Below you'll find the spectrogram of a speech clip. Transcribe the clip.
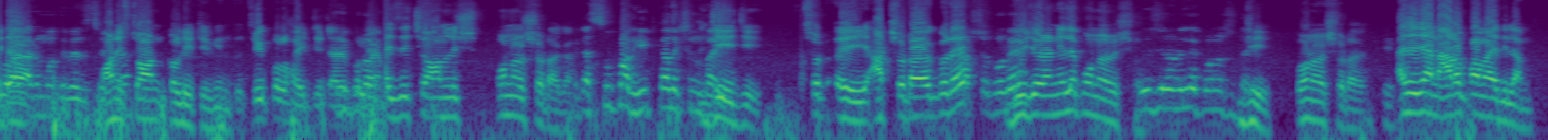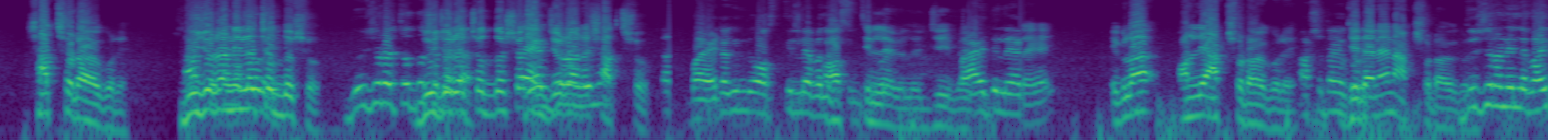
এটা মধ্যে রয়েছে কোয়ালিটির কিন্তু ট্রিপল হাইট যেটা। প্রাইস হচ্ছে অনলি 1500 টাকা। এটা সুপার হিট কালেকশন ভাই জি জি। এই 800 টাকা করে দুই জোড়া নিলে 1500 দুই জোড়া নিলে 1500 জি 1500 টাকা। আচ্ছা জান আরও কমায় দিলাম। 700 টাকা করে। দুই জোড়া নিলে করে? 1400 দুই জোড়া 1400 দুই জোড়া 1400 এক জোড়া নিলে নিলে 700 ভাই এটা কিন্তু অস্থির লেভেল অস্থির লেভেল জি ভাই। ভাই দিলে দেখাই। এগুলা অনলি 800 টাকা করে। যেটা নেন 800 টাকা করে। দুই জোড়া নিলে ভাই?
